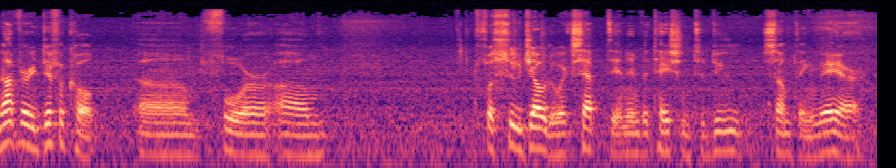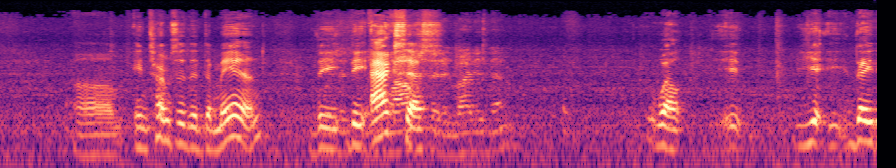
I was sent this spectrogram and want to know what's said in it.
not very difficult um, for um, for Suzhou to accept an invitation to do something there. Um, in terms of the demand, the it- the access. Well, it, y- they,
